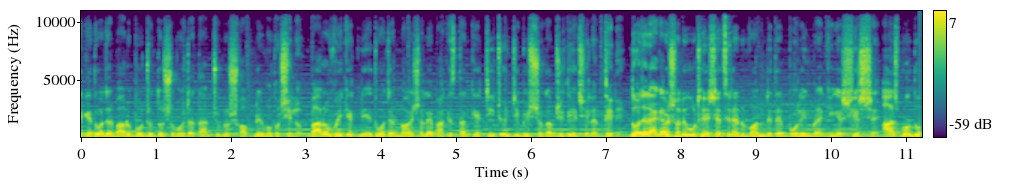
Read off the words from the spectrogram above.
থেকে দু হাজার বারো পর্যন্ত সময়টা তার জন্য স্বপ্নের মতো ছিল। বারো উইকেট নিয়ে দু হাজার নয় সালে পাকিস্তানকে টি টোয়েন্টি বিশ্বকাপ জিতিয়েছিলেন তিনি। দু সালে উঠে এসেছিলেন ওয়ানডেতে বোলিং র্যাঙ্কিং এর শীর্ষে। আজমল দু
